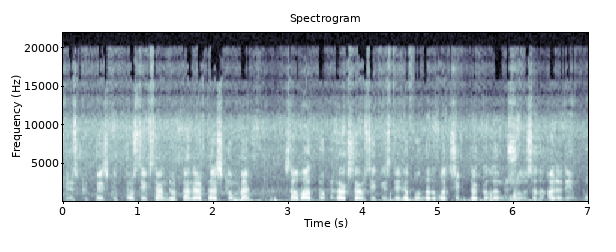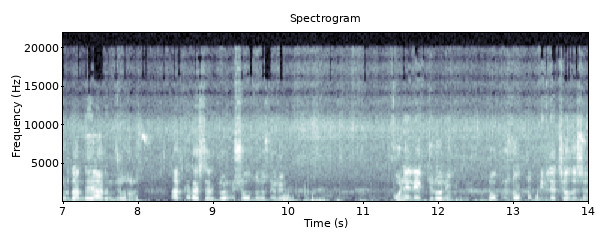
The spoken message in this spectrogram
245 44 84 Taner Taşkın ben. Sabah 9 akşam 8 telefonlarım açık bir şey olursa da alo deyin buradan da yardımcı oluruz. Arkadaşlar görmüş olduğunuz ürün full elektronik 9 voltluk pille çalışır.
